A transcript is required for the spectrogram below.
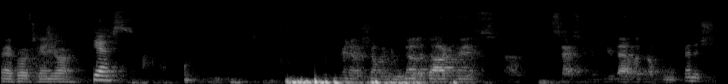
I approach again, Your Honor? Yes. We're now showing you another document. Uh, Just ask you to review that, look up when we finish.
